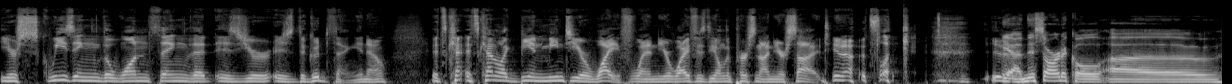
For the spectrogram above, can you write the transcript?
you're squeezing the one thing that is your is the good thing. You know, it's it's kind of like being mean to your wife when your wife is the only person on your side. You know, it's like you know, Yeah, in this article, uh,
